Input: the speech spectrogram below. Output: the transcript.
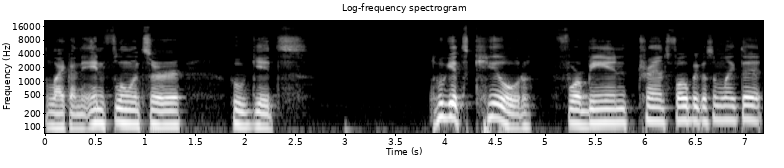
like an influencer who gets who gets killed for being transphobic or something like that.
